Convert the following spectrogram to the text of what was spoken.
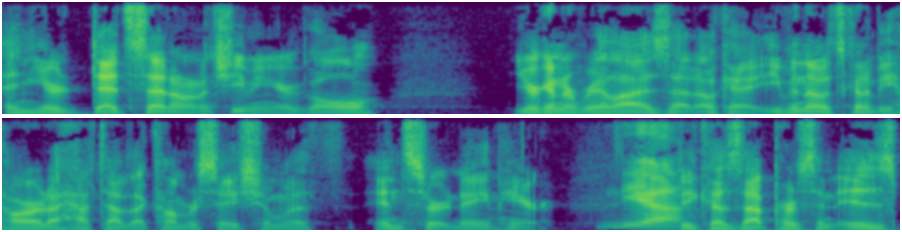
and you're dead set on achieving your goal, you're going to realize that okay, even though it's going to be hard, I have to have that conversation with insert name here Yeah. because that person is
